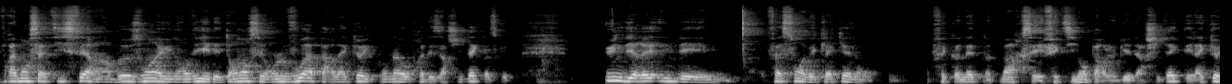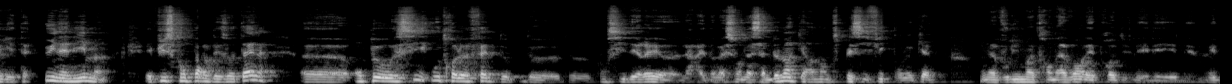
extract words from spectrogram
vraiment satisfaire un besoin, une envie et des tendances, et on le voit par l'accueil qu'on a auprès des architectes, parce que une des, une des façons avec laquelle on, fait connaître notre marque, c'est effectivement par le biais d'architectes, et l'accueil est unanime. Et puisqu'on parle des hôtels, euh, on peut aussi, outre le fait de, de, de considérer euh, la rénovation de la salle de bain, qui est un angle spécifique pour lequel on a voulu mettre en avant les, produits, les, les, les,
